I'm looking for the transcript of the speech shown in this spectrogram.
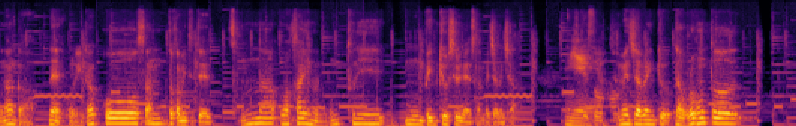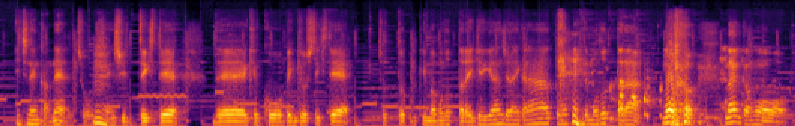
うん。なんかね、これ、イラコさんとか見てて、そんな若いのに本当にもう勉強してるじゃないですか、めちゃめちゃ。めちゃめちゃ勉強。だから俺本当、1年間ね、長期研修行ってきて、で、結構勉強してきて、ちょっと現場戻ったらイケイケなんじゃないかなと思って戻ったら、もう、なんかもう、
